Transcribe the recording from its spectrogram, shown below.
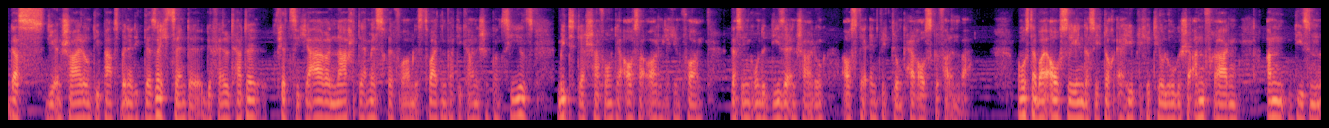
dass die Entscheidung, die Papst Benedikt XVI. gefällt hatte, 40 Jahre nach der Messreform des Zweiten Vatikanischen Konzils mit der Schaffung der außerordentlichen Form, dass im Grunde diese Entscheidung aus der Entwicklung herausgefallen war. Man muss dabei auch sehen, dass sich doch erhebliche theologische Anfragen an diesen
